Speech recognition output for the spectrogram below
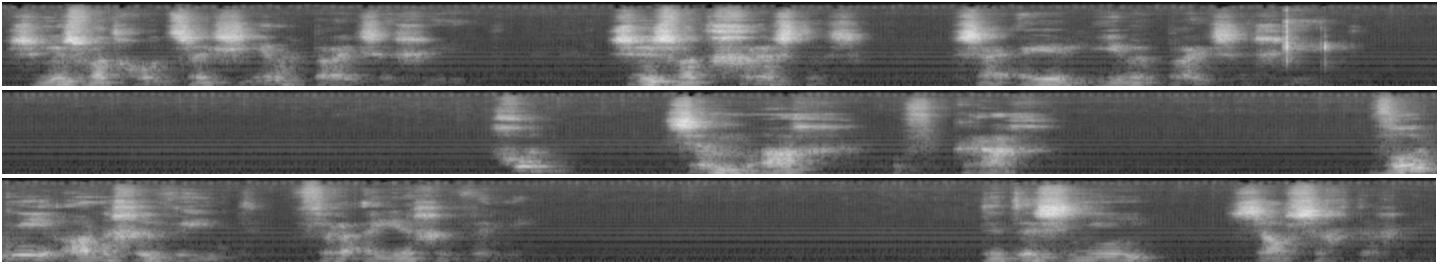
Soos wat God sy seun pryse gegee het. Soos wat Christus sy eie lewe pryse gegee het. God se mag of krag word nie aangewend vir eie gewin Dit is nie selfsugtig nie.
